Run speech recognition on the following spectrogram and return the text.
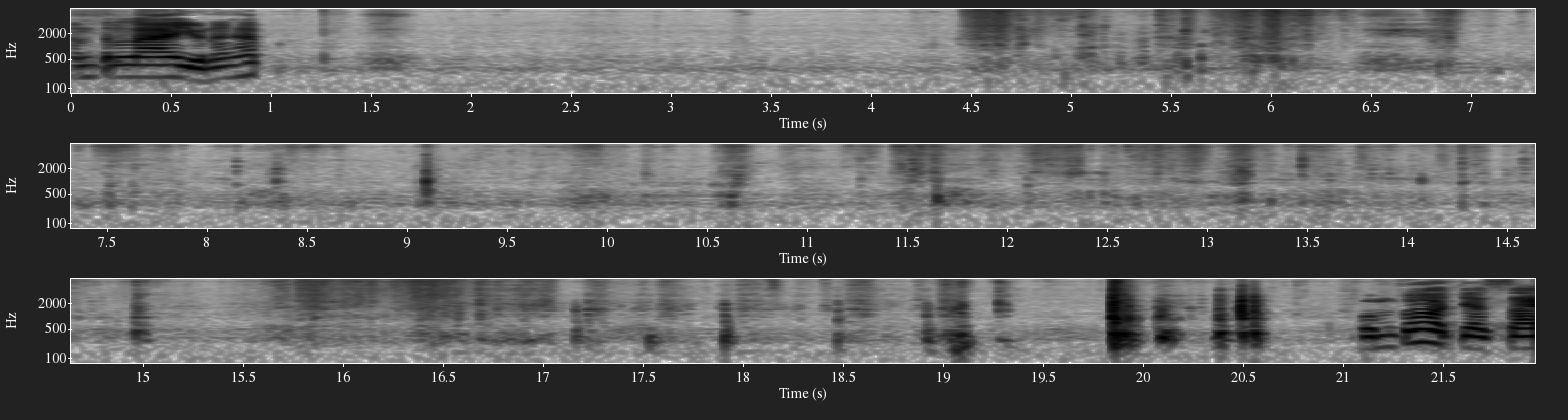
อันตรายอยู่นะครับ ก็จะใส่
